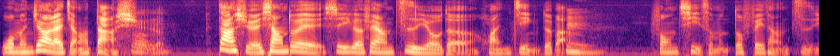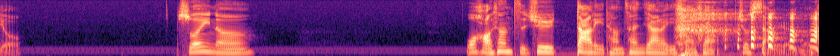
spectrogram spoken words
我们就要来讲到大学了。嗯大学相对是一个非常自由的环境，对吧？嗯，风气什么都非常自由，所以呢，我好像只去大礼堂参加了一下下就闪人了，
